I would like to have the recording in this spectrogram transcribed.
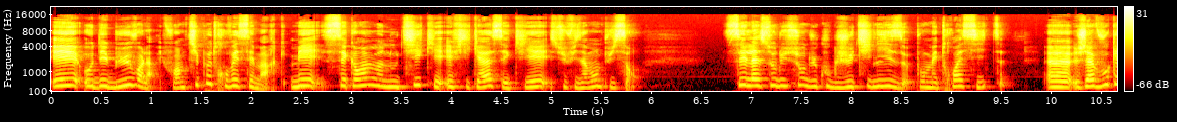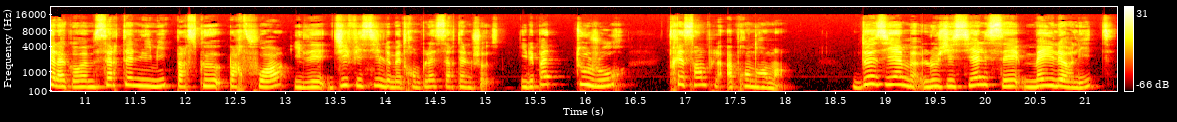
Et au début, voilà, il faut un petit peu trouver ses marques. Mais c'est quand même un outil qui est efficace et qui est suffisamment puissant. C'est la solution du coup que j'utilise pour mes trois sites. Euh, J'avoue qu'elle a quand même certaines limites parce que parfois il est difficile de mettre en place certaines choses. Il n'est pas toujours très simple à prendre en main. Deuxième logiciel, c'est MailerLite,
